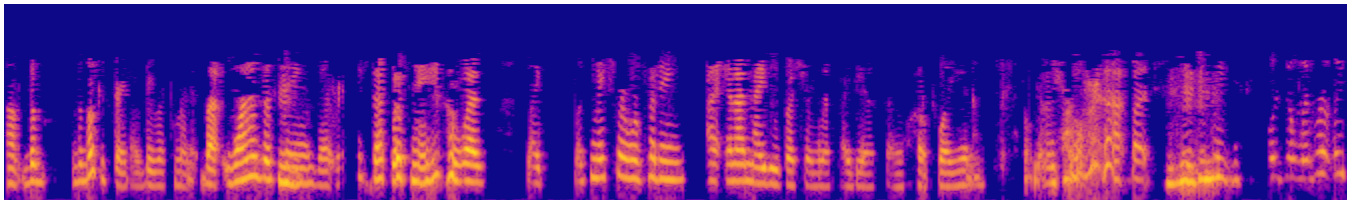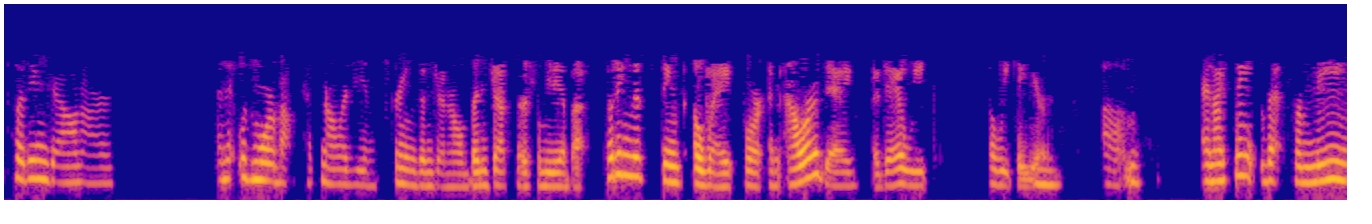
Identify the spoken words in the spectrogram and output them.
Um, the the book is great. I do recommend it. But one of the mm-hmm. things that really stuck with me was like, let's make sure we're putting. I, and I may be butchering this idea, so hopefully, you know, don't get in trouble for that. But we're deliberately putting down our. And it was more about technology and screens in general than just social media, but putting these things away for an hour a day, a day a week, a week a year. Mm-hmm. Um, and I think that for me,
